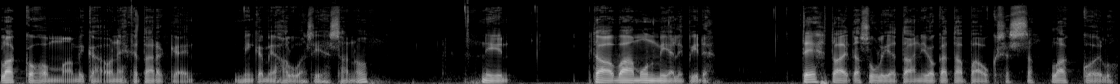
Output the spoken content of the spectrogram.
lakkohommaan, mikä on ehkä tärkein, minkä minä haluan siihen sanoa. Niin tämä on vaan mun mielipide. Tehtaita suljetaan joka tapauksessa. Lakkoilu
